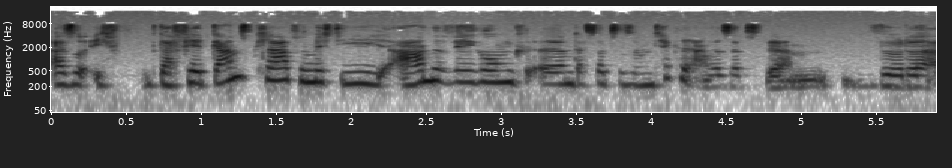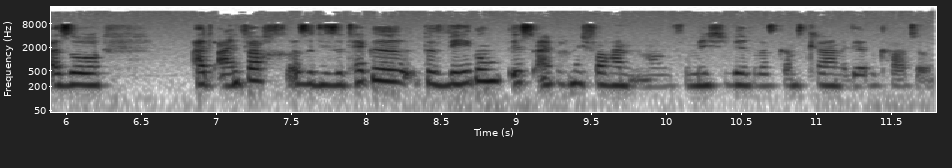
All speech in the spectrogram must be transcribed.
also ich, da fehlt ganz klar für mich die Armbewegung, ähm, dass da zu so einem Tackle angesetzt werden würde. Also hat einfach, also diese Tackle-Bewegung ist einfach nicht vorhanden. Und für mich wäre das ganz klar eine gelbe Karte.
